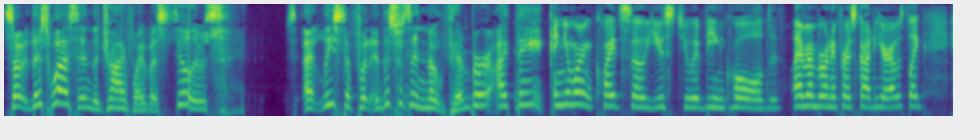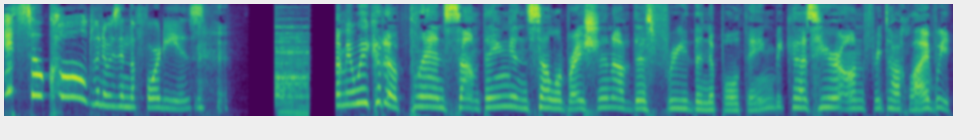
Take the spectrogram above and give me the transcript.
So this was in the driveway, but still, it was at least a foot. And this was in November, I think. And you weren't quite so used to it being cold. I remember when I first got here, I was like, it's so cold when it was in the 40s. I mean, we could have planned something in celebration of this free the nipple thing because here on Free Talk Live, we,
